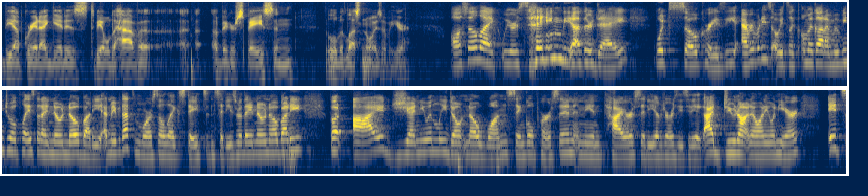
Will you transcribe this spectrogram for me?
the upgrade I get is to be able to have a, a, a bigger space and a little bit less noise over here. Also, like we were saying the other day, what's so crazy, everybody's always like, oh my God, I'm moving to a place that I know nobody. And maybe that's more so like states and cities where they know nobody. But I genuinely don't know one single person in the entire city of Jersey City. Like, I do not know anyone here. It's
